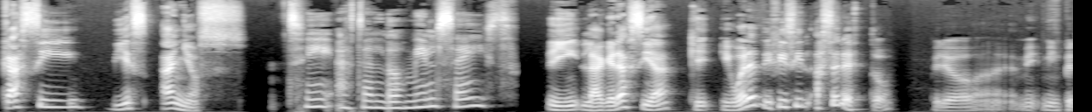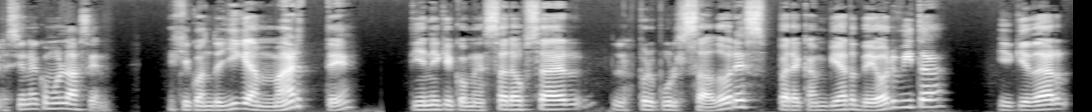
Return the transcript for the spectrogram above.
casi 10 años. Sí, hasta el 2006. Y la gracia, que igual es difícil hacer esto, pero me, me impresiona cómo lo hacen, es que cuando llega a Marte, tiene que comenzar a usar los propulsadores para cambiar de órbita y quedar,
